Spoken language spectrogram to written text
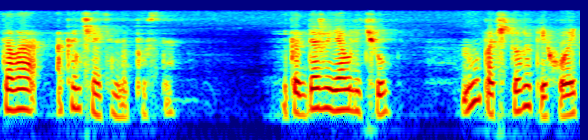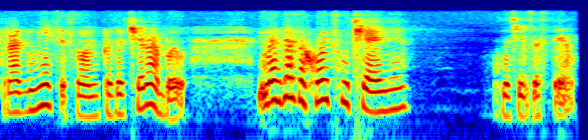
Стало окончательно пусто. И когда же я улечу? Ну, почтовый приходит раз в месяц, он позавчера был. Иногда заходят случайные. Значит, застрял.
